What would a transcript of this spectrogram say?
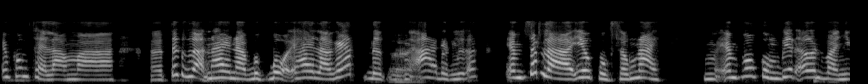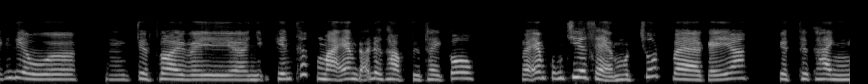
Em không thể làm mà ờ, tức giận hay là bực bội hay là ghét được À. ai được nữa. Em rất là yêu cuộc sống này Ừ, em vô cùng biết ơn và những điều ờ, ừ, tuyệt vời về ờ, những kiến thức mà em đã được học từ thầy cô. Và em cũng chia sẻ một chút về cái ờ, việc thực hành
